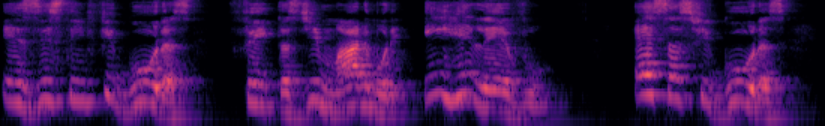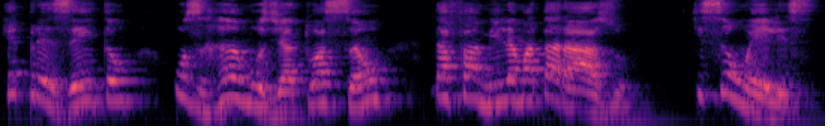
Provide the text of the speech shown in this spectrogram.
existem figuras feitas de mármore em relevo. Essas figuras representam os ramos de atuação da família Matarazzo, que são eles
